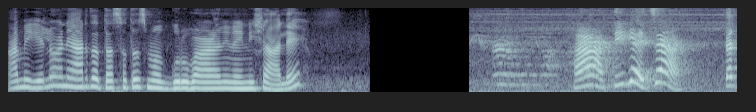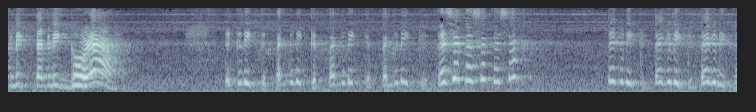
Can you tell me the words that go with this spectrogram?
आम्ही गेलो आणि अर्धा तासातच मग गुरुबाळ आणि नैनिशा आले. हा ती घ्यायचा. तकडीक तकडीक घोडा. तकडीक तकडीक तकडीक तकडीक कशा कशा कशा? तकडीक तकडीक तकडीक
